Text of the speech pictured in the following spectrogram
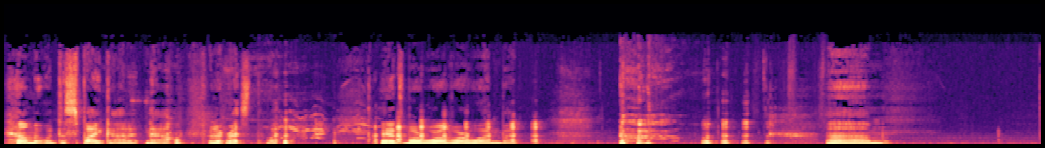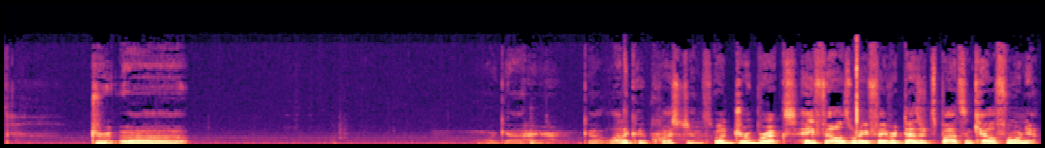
helmet with the spike on it now for the rest of my. yeah, it's more World War One, but. um, Drew, uh, we got here? Got a lot of good questions. Oh, Drew Brooks. Hey, fellas, what are your favorite desert spots in California?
